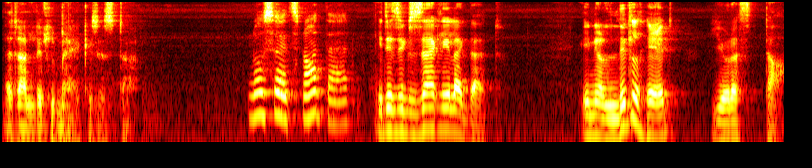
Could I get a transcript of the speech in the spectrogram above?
that our little Mike is a star No, sir, it's not that. it is exactly like that in your little head you're a star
